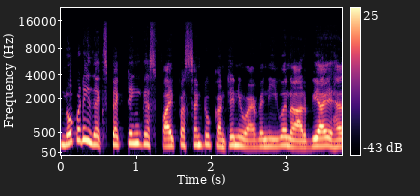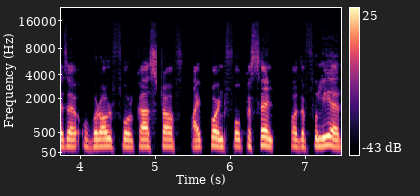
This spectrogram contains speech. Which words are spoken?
nobody is expecting this five percent to continue. I mean, even RBI has an overall forecast of five point four percent for the full year,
